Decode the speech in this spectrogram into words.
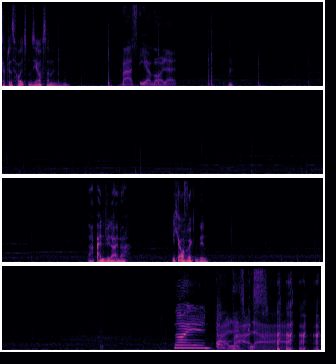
Glaube, das Holz muss ich auch sammeln, ne? Was ihr wolle. Da pennt wieder einer. Nicht aufwecken den. Nein! Alles klar.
